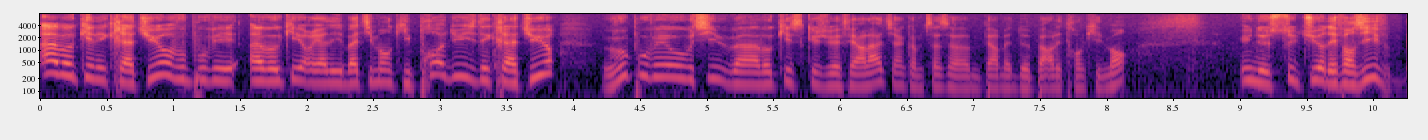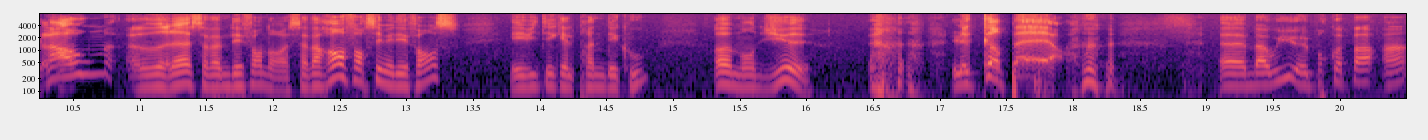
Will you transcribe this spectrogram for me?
invoquer des créatures, vous pouvez invoquer, regardez, des bâtiments qui produisent des créatures. Vous pouvez aussi ben, invoquer ce que je vais faire là, tiens, comme ça, ça va me permettre de parler tranquillement. une structure défensive. Blaum Voilà, ça va me défendre, ça va renforcer mes défenses et éviter qu'elles prennent des coups. Oh mon dieu Le campeur euh, Bah oui, euh, pourquoi pas, hein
